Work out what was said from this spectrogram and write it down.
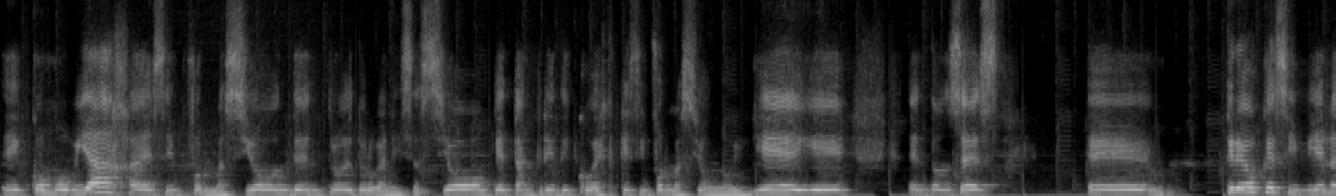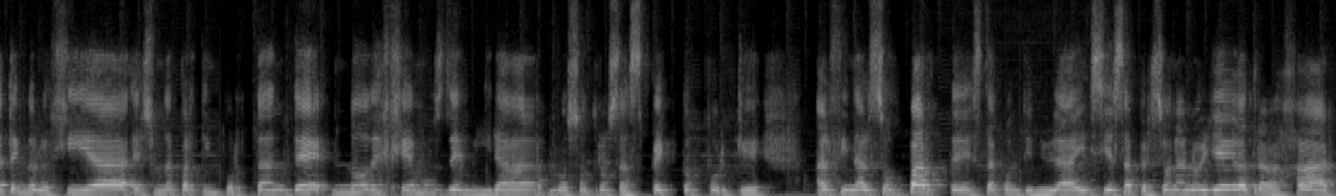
eh, cómo viaja esa información dentro de tu organización, qué tan crítico es que esa información no llegue. Entonces, eh, creo que si bien la tecnología es una parte importante, no dejemos de mirar los otros aspectos porque al final son parte de esta continuidad y si esa persona no llega a trabajar,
